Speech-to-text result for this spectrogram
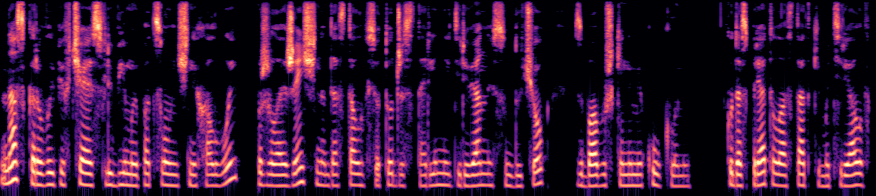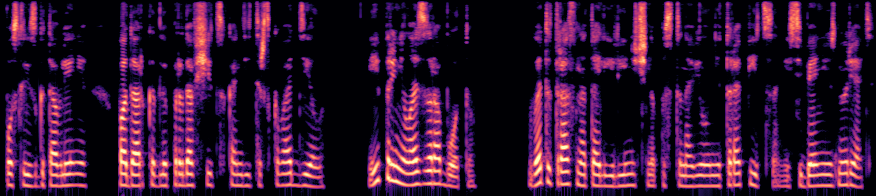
Наскоро выпив чая с любимой подсолнечной халвой, пожилая женщина достала все тот же старинный деревянный сундучок с бабушкиными куклами, куда спрятала остатки материалов после изготовления подарка для продавщицы кондитерского отдела, и принялась за работу. В этот раз Наталья Ильинична постановила не торопиться и себя не изнурять,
